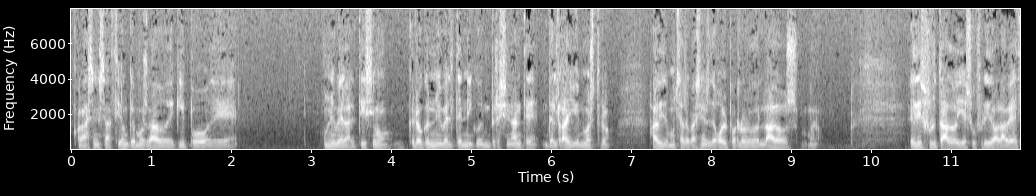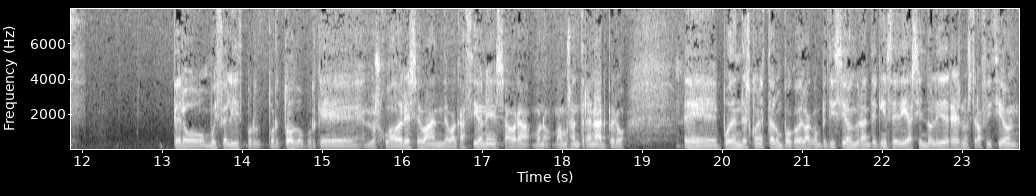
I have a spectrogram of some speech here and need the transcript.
con la sensación que hemos dado de equipo de un nivel altísimo, creo que un nivel técnico impresionante del Rayo y nuestro. Ha habido muchas ocasiones de gol por los dos lados. Bueno, he disfrutado y he sufrido a la vez, pero muy feliz por, por todo, porque los jugadores se van de vacaciones ahora, bueno, vamos a entrenar, pero eh, pueden desconectar un poco de la competición durante 15 días siendo líderes. Nuestra afición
